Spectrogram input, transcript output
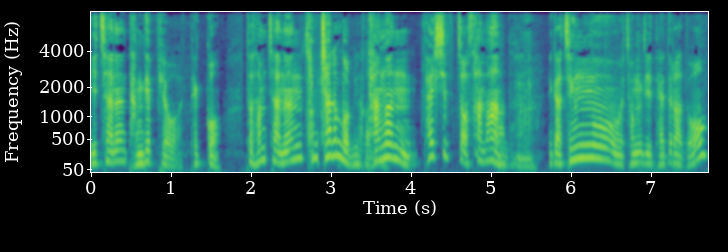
2차는 당대표 됐고 또 3차는 3차는 뭡니까? 당헌 80조 3항. 그러니까 직무 정지 되더라도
